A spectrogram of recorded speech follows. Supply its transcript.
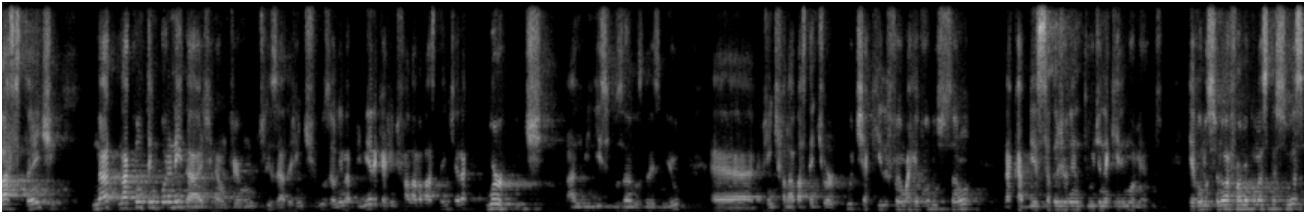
bastante na, na contemporaneidade, né? um termo muito utilizado. A gente usa, eu lembro a primeira que a gente falava bastante era Orkut, lá no início dos anos 2000. É, a gente falava bastante Orkut, aquilo foi uma revolução na cabeça da juventude naquele momento. Revolucionou a forma como as pessoas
